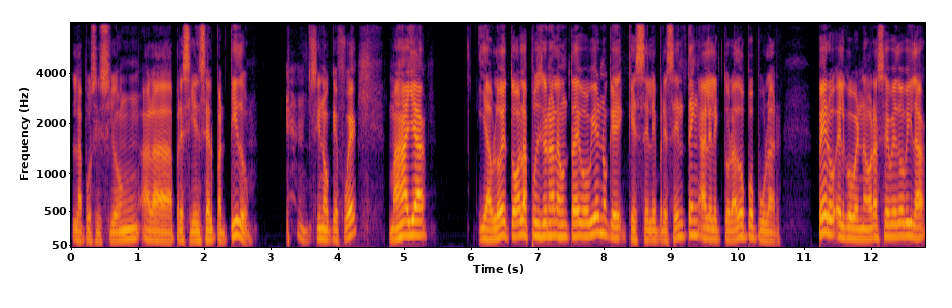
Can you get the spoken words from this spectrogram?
la posición a la presidencia del partido, sino que fue más allá y habló de todas las posiciones de la Junta de Gobierno que, se le presenten al electorado popular. Pero el gobernador Acevedo Vilá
